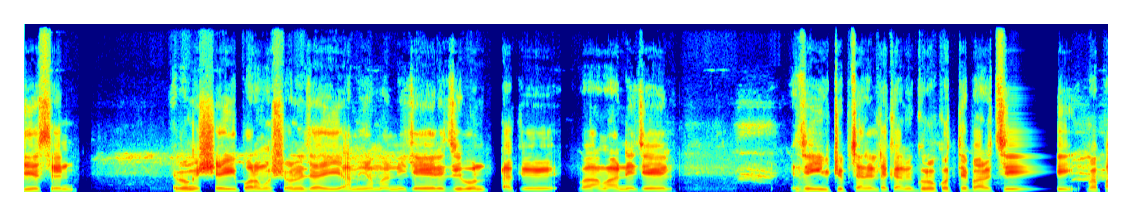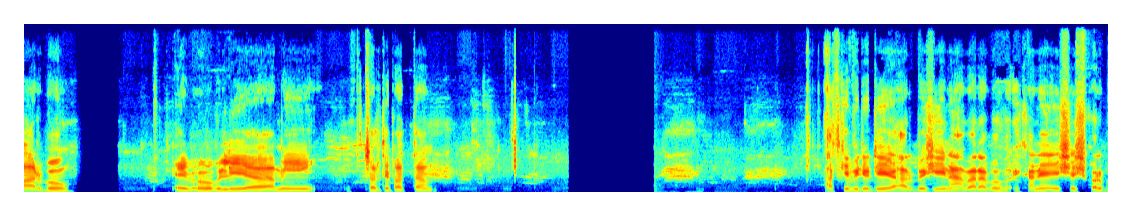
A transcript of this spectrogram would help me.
দিয়েছেন এবং সেই পরামর্শ অনুযায়ী আমি আমার নিজের জীবনটাকে বা আমার নিজের যে ইউটিউব চ্যানেলটাকে আমি গ্রো করতে পারছি বা পারব। এই বলিয়া আমি চলতে পারতাম। আজকে ভিডিওটি আর বেশি না বাড়াবো, এখানে শেষ করব।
